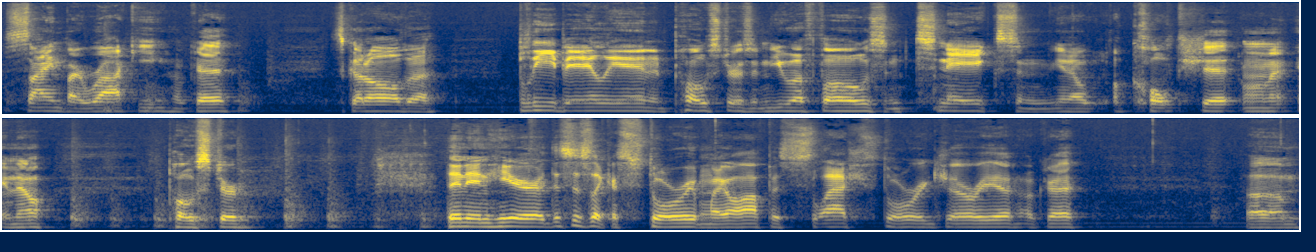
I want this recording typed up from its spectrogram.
Signed by Roky, okay? It's got all the Bleib Alien and posters and UFOs and snakes and, you know, occult shit on it, you know? Poster. Then in here, this is like a story, my office slash storage area, okay? Um,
